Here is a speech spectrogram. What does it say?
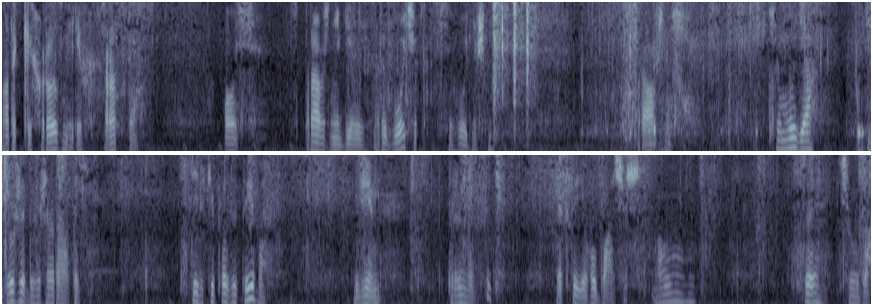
отаких розмірів росте. Ось справжній білий грибочок сьогоднішній. Справжній. Чому я дуже-дуже радий. Стільки позитива він приносить, як ти його бачиш. О, це чудо.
